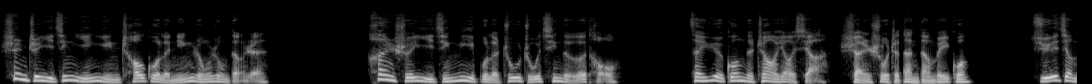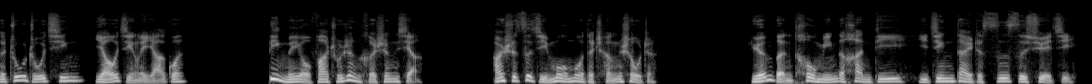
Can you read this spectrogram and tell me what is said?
甚至已经隐隐超过了宁荣荣等人。汗水已经密布了朱竹清的额头，在月光的照耀下，闪烁着淡淡微光。倔强的朱竹清咬紧了牙关，并没有发出任何声响，而是自己默默的承受着。原本透明的汗滴已经带着丝丝血迹，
